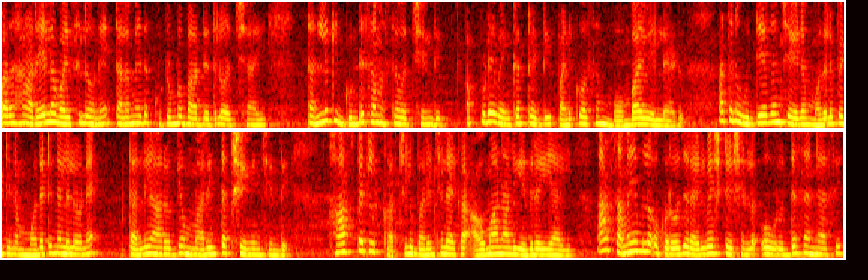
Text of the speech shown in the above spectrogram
పదహారేళ్ళ వయసులోనే తల మీద కుటుంబ బాధ్యతలు వచ్చాయి. తల్లికి గుండె సమస్య వచ్చింది. అప్పుడే వెంకట్రెడ్డి పని కోసం బొంబాయి వెళ్ళాడు. అతను ఉద్యోగం చేయడం మొదలుపెట్టిన మొదటి నెలలోనే తల్లి ఆరోగ్యం మరింత క్షీణించింది. హాస్పిటల్ ఖర్చులు భరించలేక అవమానాలు ఎదురయ్యాయి. ఆ సమయంలో ఒకరోజు రైల్వే స్టేషన్లో ఓ వృద్ధ సన్యాసి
